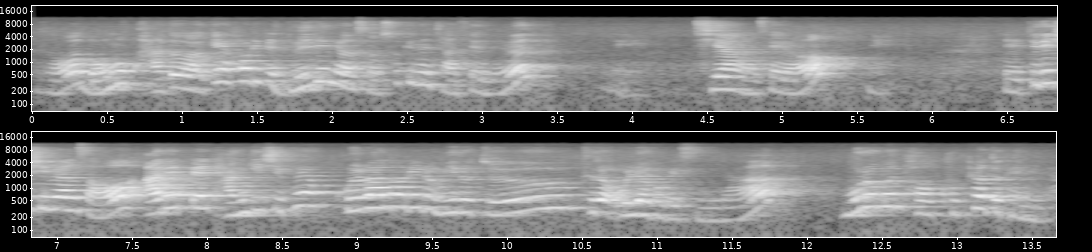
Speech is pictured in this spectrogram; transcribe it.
그래서 너무 과도하게 허리를 늘리면서 숙이는 자세는 네, 지양하세요. 네. 네, 들이쉬면서 아랫배 당기시고요. 골반 허리를 위로 쭉 들어 올려 보겠습니다. 무릎은 더 굽혀도 됩니다.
